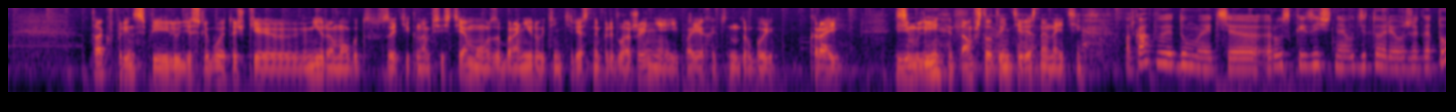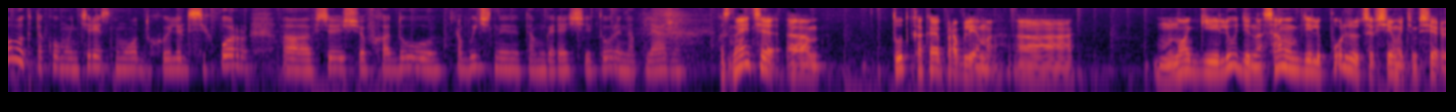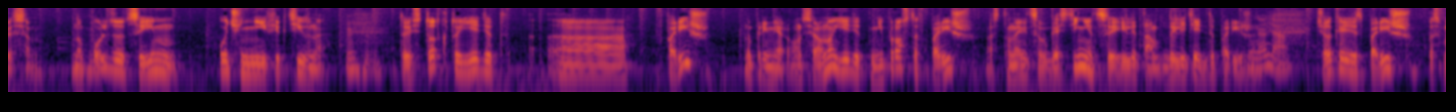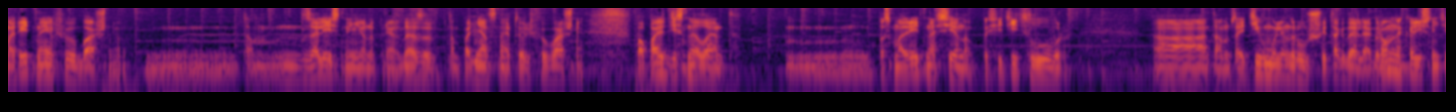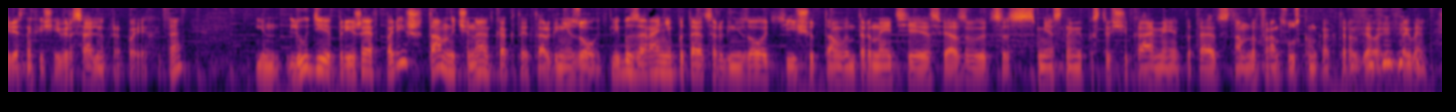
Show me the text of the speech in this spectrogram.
Так, в принципе, люди с любой точки мира могут зайти к нам в систему, забронировать интересные предложения и поехать на другой край земли и там что-то mm-hmm. интересное найти. А как вы думаете, русскоязычная аудитория уже готова к такому интересному отдыху или до сих пор э, все еще в ходу обычные там горящие туры на пляже? Вы знаете, э, тут какая проблема? Э, многие люди на самом деле пользуются всем этим сервисом, но mm-hmm. пользуются им очень неэффективно. Mm-hmm. То есть тот, кто едет э, в Париж, например, он все равно едет не просто в Париж остановиться в гостинице или там долететь до Парижа. Ну да. Человек едет в Париж посмотреть на Эльфовую башню, там, залезть на нее, например, да, там, подняться на эту Эльфовую башню, попасть в Диснейленд, посмотреть на Сену, посетить Лувр, а, там, зайти в Мулин Руш и так далее. Огромное количество интересных вещей. Версаль, например, поехать, да? И люди, приезжая в Париж, там начинают как-то это организовывать. Либо заранее пытаются организовывать, ищут там в интернете, связываются с местными поставщиками, пытаются там на французском как-то разговаривать и так далее.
